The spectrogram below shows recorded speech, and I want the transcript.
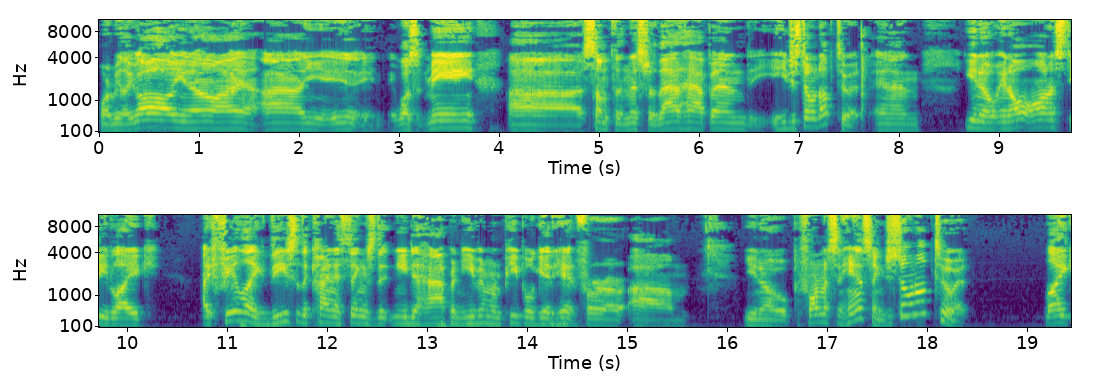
or be like, oh, you know, I, I, it, it wasn't me. Uh, something this or that happened. He just owned up to it, and you know, in all honesty, like I feel like these are the kind of things that need to happen even when people get hit for, um, you know, performance enhancing. Just own up to it. Like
